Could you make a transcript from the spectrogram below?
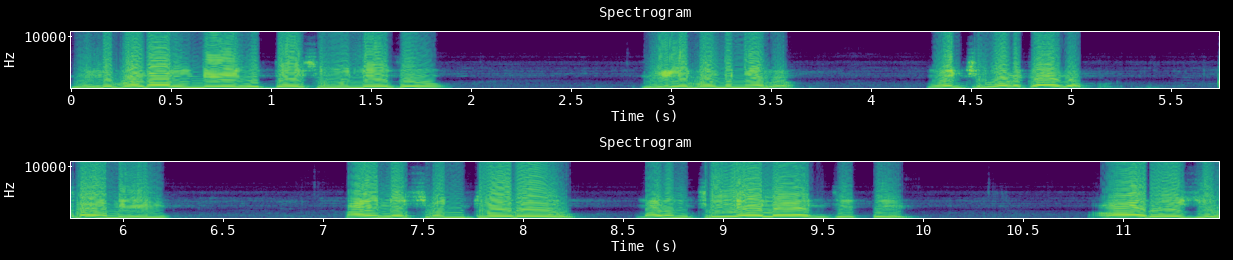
నిలబడాలనే ఉద్దేశం లేదు. నిలబడిన మంచి కూడా కాదు అప్పుడు. కానీ ఆయన సొంతూరు మనం చేయాలా అని చెప్పి ఆ రోజు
